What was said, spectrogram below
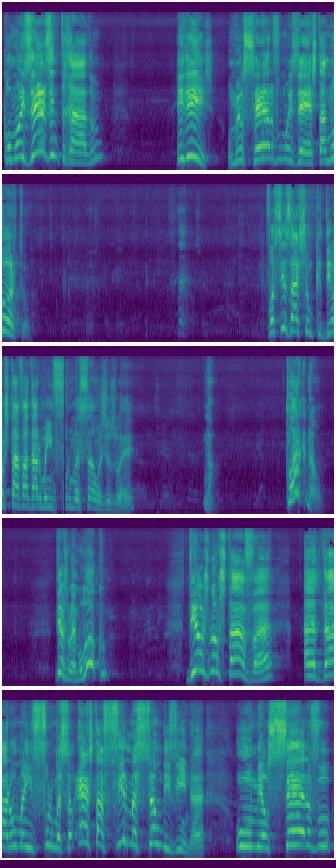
com Moisés enterrado, e diz: O meu servo Moisés está morto. Vocês acham que Deus estava a dar uma informação a Josué? Não. Claro que não. Deus não é maluco. Deus não estava a dar uma informação. Esta afirmação divina, o meu servo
